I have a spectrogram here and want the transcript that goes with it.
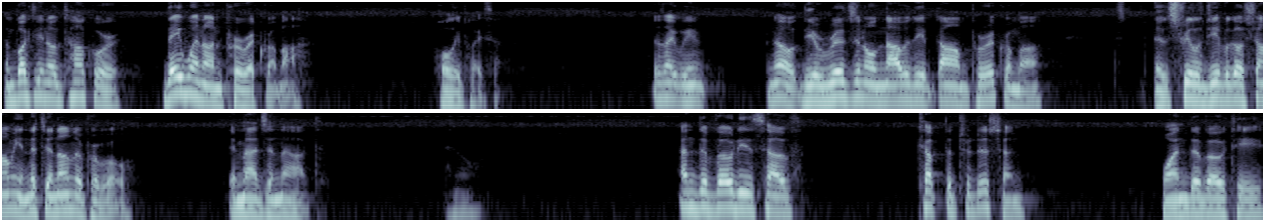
and Bhaktivinoda Thakur, they went on parikrama, holy places. Just like we know, the original Navadvip Dham parikrama is Srila Jiva Goswami and Nityananda Prabhu. Imagine that. And devotees have kept the tradition. One devotee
